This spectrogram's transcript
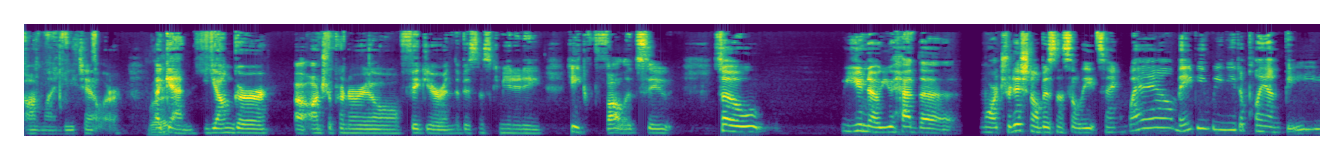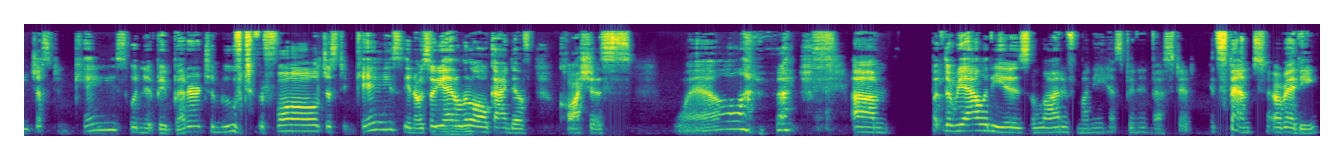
online retailer. Right. Again, younger uh, entrepreneurial figure in the business community. He followed suit. So, you know, you had the more traditional business elite saying, well, maybe we need a plan B just in case. Wouldn't it be better to move to the fall just in case? You know, so you had a Mhm. little kind of cautious, well, um, but the reality is a lot of money has been invested. It's spent already,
